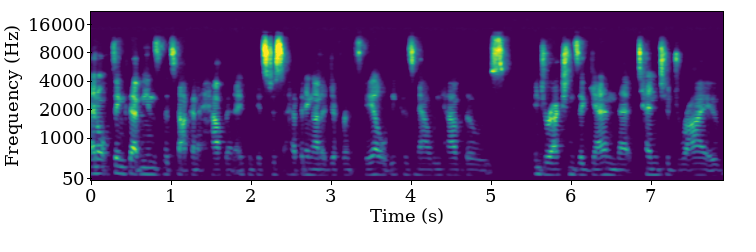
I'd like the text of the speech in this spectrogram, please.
I don't think that means that's not going to happen. I think it's just happening on a different scale because now we have those interactions again that tend to drive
